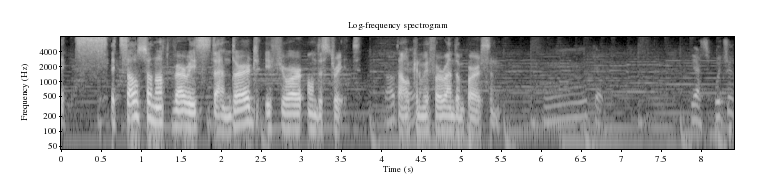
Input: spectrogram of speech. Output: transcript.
it's it's also not very standard if you are on the street Okay. talking with a random person. Okay. Yes. Would you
